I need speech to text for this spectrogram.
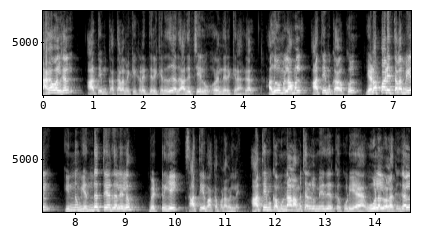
தகவல்கள் அதிமுக தலைமைக்கு கிடைத்திருக்கிறது. அது அதிர்ச்சியில் உறைந்திருக்கிறார்கள். அதுவும் இல்லாமல் அதிமுகவுக்குள் எடப்பாடி தலைமையில் இன்னும் எந்த தேர்தலிலும் வெற்றியை சாத்தியமாக்கப்படவில்லை. அதிமுக முன்னாள் அமைச்சர்கள் மீது இருக்கக்கூடிய ஊழல் வழக்குகள்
